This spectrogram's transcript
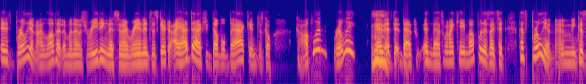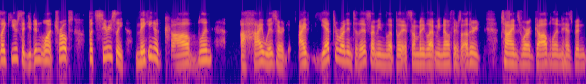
And it's brilliant. I love it. And when I was reading this and I ran into this character, I had to actually double back and just go, Goblin? Really? and at the, that's and that's when I came up with this. I said that's brilliant. I mean, because like you said, you didn't want tropes, but seriously, making a goblin a high wizard. I've yet to run into this. I mean, let somebody let me know if there's other times where a goblin has been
